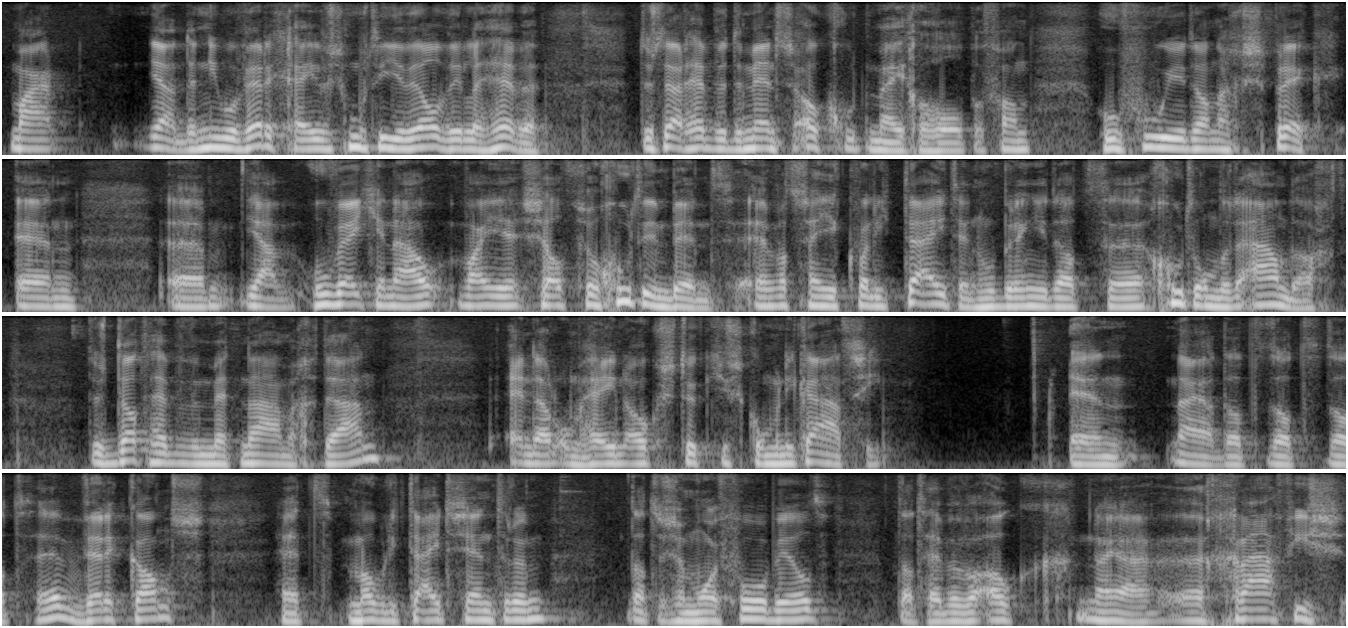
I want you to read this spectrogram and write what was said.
Maar ja, de nieuwe werkgevers moeten je wel willen hebben. Dus daar hebben we de mensen ook goed mee geholpen. Van hoe voer je dan een gesprek? En um, ja, hoe weet je nou waar je zelf zo goed in bent? En wat zijn je kwaliteiten? En hoe breng je dat uh, goed onder de aandacht? Dus dat hebben we met name gedaan. En daaromheen ook stukjes communicatie. En nou ja, dat, dat, dat hè, werkkans, het mobiliteitscentrum, dat is een mooi voorbeeld. Dat hebben we ook nou ja, uh, grafisch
